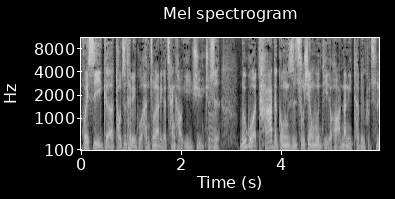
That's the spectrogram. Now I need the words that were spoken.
会是一个投资特别股很重要的一个参考依据，就是。如果他的公司出现问题的话，那你特别股出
